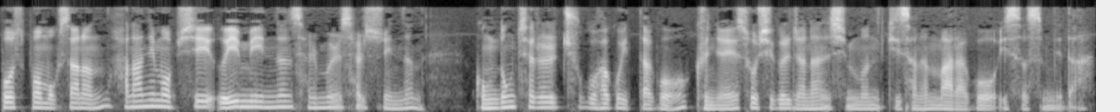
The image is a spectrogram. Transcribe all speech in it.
보스포 목사는 하나님 없이 의미 있는 삶을 살 수 있는 공동체를 추구하고 있다고 그녀의 소식을 전한 신문 기사는 말하고 있었습니다.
